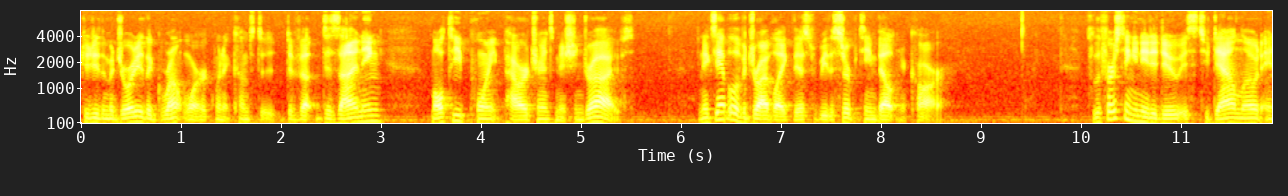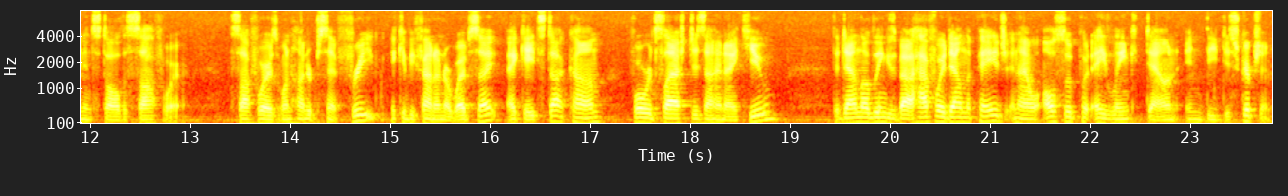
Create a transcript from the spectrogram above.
to do the majority of the grunt work when it comes to designing multi-point power transmission drives. An example of a drive like this would be the serpentine belt in your car. So the first thing you need to do is to download and install the software. The software is 100% free. It can be found on our website at gates.com forward slash designiq. The download link is about halfway down the page and I will also put a link down in the description.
